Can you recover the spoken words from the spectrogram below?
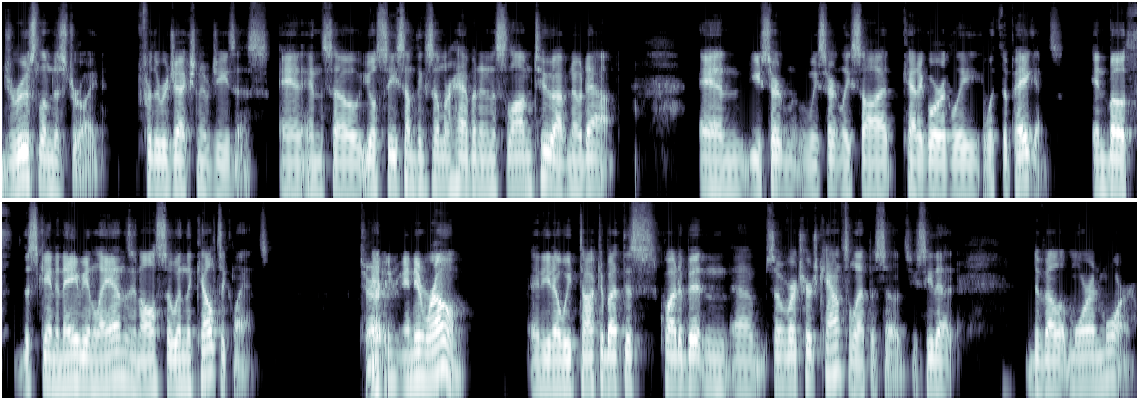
Jerusalem destroyed for the rejection of Jesus, and and so you'll see something similar happen in Islam too. I've no doubt. And you certainly we certainly saw it categorically with the pagans in both the Scandinavian lands and also in the Celtic lands Sure. and, in- and in Rome. And you know, we talked about this quite a bit in um, some of our church council episodes. You see that develop more and more.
